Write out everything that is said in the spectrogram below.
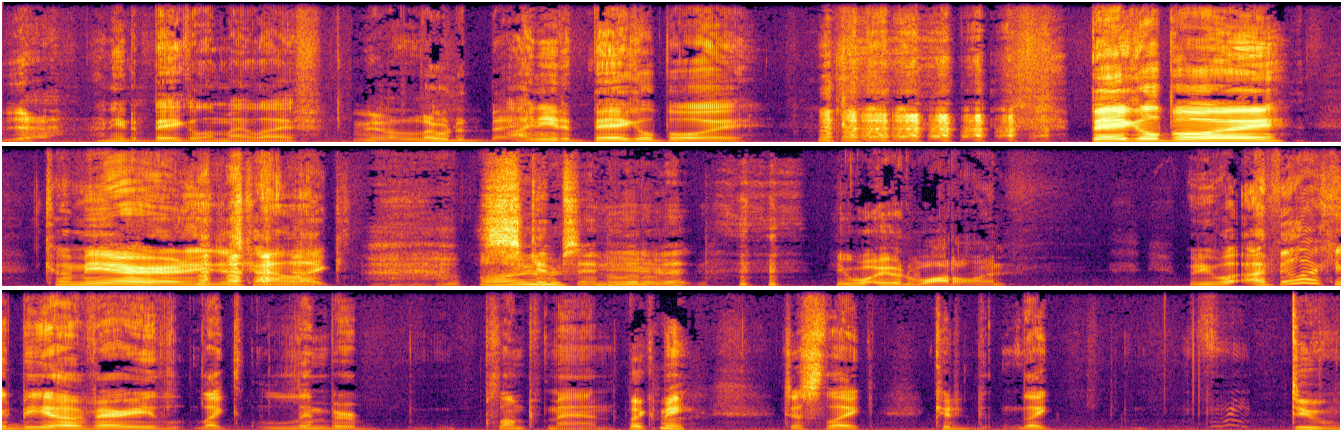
Yeah, I need a bagel in my life. I need a loaded bagel. I need a bagel boy. bagel boy, come here, and he just kind of like I'm skips in a little bit. He, he would waddle in Would he wa- I feel like he'd be a very like limber, plump man. like me. Just like could like do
